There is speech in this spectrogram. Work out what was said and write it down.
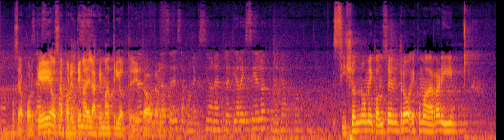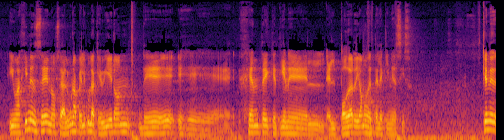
Ah. O sea, ¿por O sea, qué? O sea, por el tema de la conexión. gematriot estaba hablando. hacer esa conexión entre tierra y cielo es que me tengo que concentrar. Si yo no me concentro, es como agarrar y imagínense, no sé, alguna película que vieron de eh, gente que tiene el, poder, digamos, de telequinesis. ¿Qué ne-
